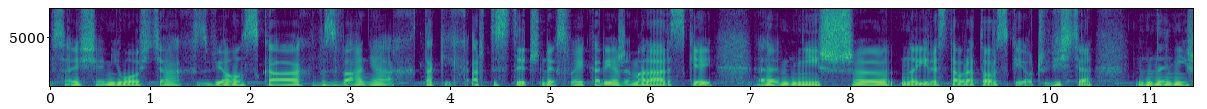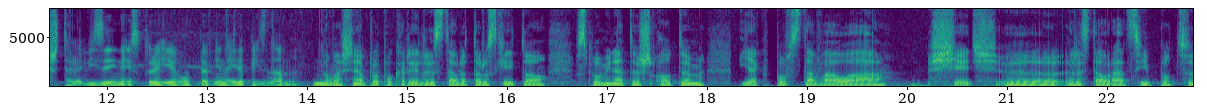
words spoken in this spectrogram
w sensie miłościach, związkach, wyzwaniach takich artystycznych, swojej karierze malarskiej, niż e, no i restauratorskiej oczywiście, niż telewizyjnej, z której ją pewnie najlepiej znamy. No właśnie a propos kariery restauratorskiej, to wspomina też o tym, jak powstawała sieć y, restauracji pod y,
